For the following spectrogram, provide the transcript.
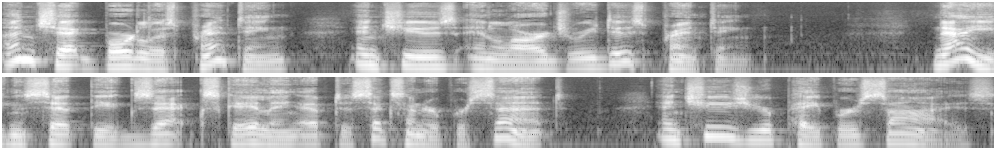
Uncheck borderless printing and choose enlarge reduce printing. Now you can set the exact scaling up to 600% and choose your paper size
